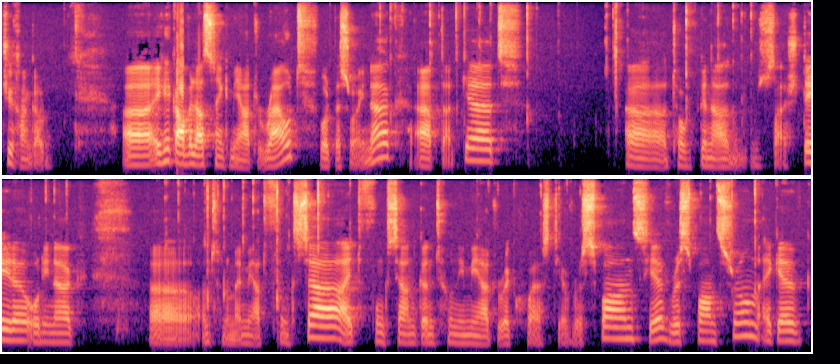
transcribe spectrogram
չի խանգարում։ Եկեք ավելացնենք մի հատ route, որպես օրինակ, app.get թող գնա /data օրինակ, ընդունում է մի հատ ֆունկցիա, այդ ֆունկցիան կընդունի մի հատ request եւ response եւ response-ում եկեք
